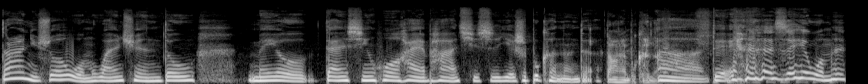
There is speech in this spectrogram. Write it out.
当然，你说我们完全都。没有担心或害怕，其实也是不可能的。当然不可能啊！对，所以我们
